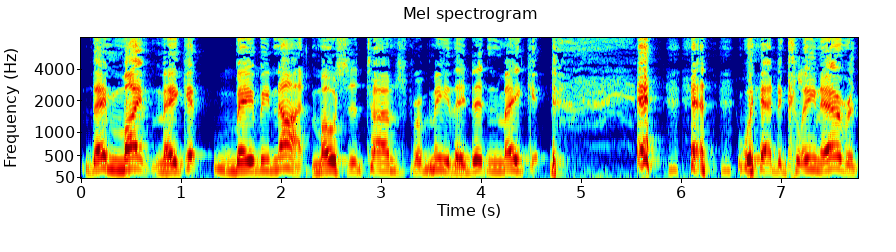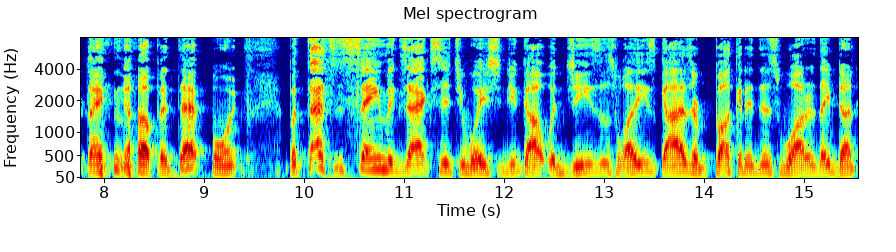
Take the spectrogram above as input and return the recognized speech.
they might make it, maybe not. Most of the times for me, they didn't make it. and we had to clean everything up at that point. But that's the same exact situation you got with Jesus while these guys are bucketed this water. They've done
